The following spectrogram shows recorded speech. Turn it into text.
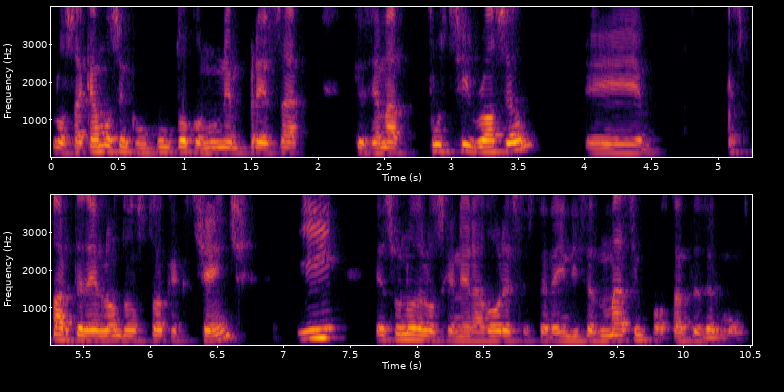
lo sacamos en conjunto con una empresa que se llama FTSE Russell, eh, es parte del London Stock Exchange y es uno de los generadores este, de índices más importantes del mundo.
